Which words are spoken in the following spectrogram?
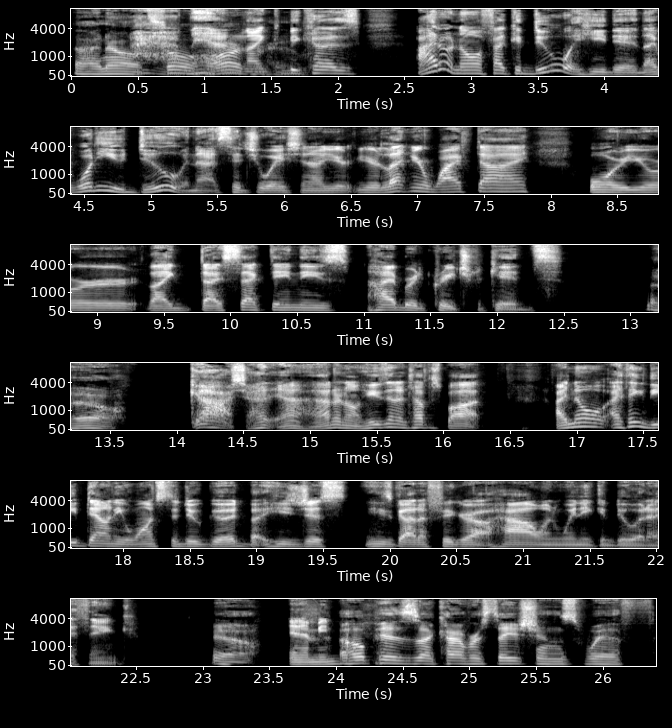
I know it's Ah, so man, hard. like because I don't know if I could do what he did. Like, what do you do in that situation? Are you you're letting your wife die, or you're like dissecting these hybrid creature kids? yeah. Gosh, I, yeah, I don't know. He's in a tough spot. I know. I think deep down he wants to do good, but he's just he's got to figure out how and when he can do it. I think. Yeah. And I mean, I hope his uh, conversations with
